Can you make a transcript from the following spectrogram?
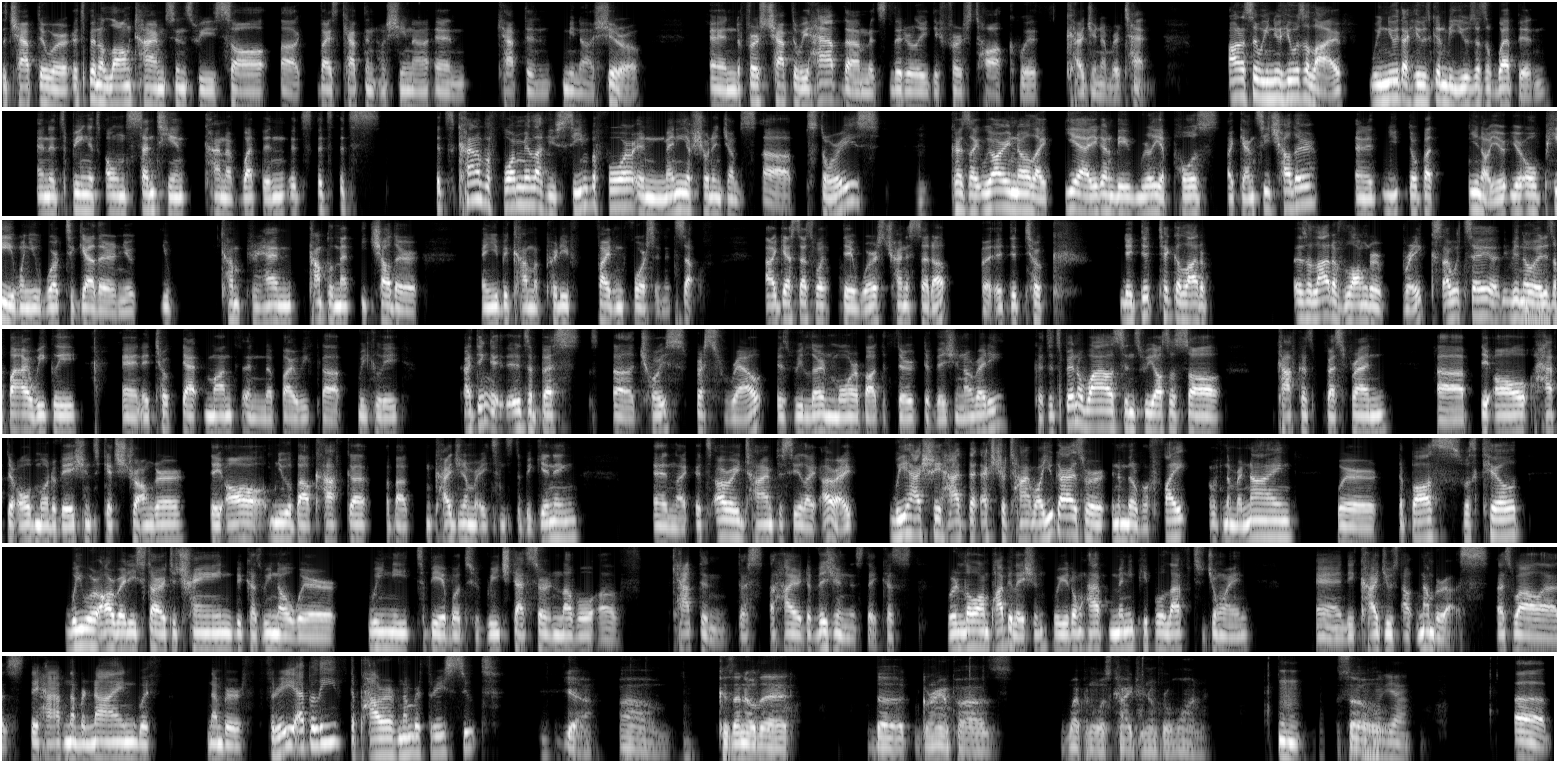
the chapter where it's been a long time since we saw uh, Vice Captain Hoshina and Captain Mina Ashiro. And the first chapter we have them, it's literally the first talk with Kaiju number 10. Honestly, we knew he was alive. We knew that he was going to be used as a weapon, and it's being its own sentient kind of weapon. It's it's it's it's kind of a formula you've seen before in many of Shonen Jump's uh, stories because like we already know like yeah you're gonna be really opposed against each other and it, you, but you know you're, you're op when you work together and you you comprehend complement each other and you become a pretty fighting force in itself i guess that's what they were trying to set up but it did took they did take a lot of there's a lot of longer breaks i would say even though it Mhm. is a bi-weekly and it took that month and the bi-week uh, weekly I think it- it's a best uh, choice, best route is we learn more about the third division already because it's been a while since we also saw Kafka's best friend. Uh, they all have their own motivation to get stronger. They all knew about Kafka, about Kaiju number eight since the beginning, and like it's already time to see like, all right, we actually had that extra time while you guys were in the middle of a fight with number nine, where the boss was killed we were already started to train because we know where we need to be able to reach that certain level of captain, there's a higher division in state because we're low on population, we don't have many people left to join, and the kaijus outnumber us, as well as they have number nine with number three, I believe, the power of number three suit. Yeah. Um, because I know that the grandpa's weapon was kaiju number one. Mhm. So Mhm, yeah uh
